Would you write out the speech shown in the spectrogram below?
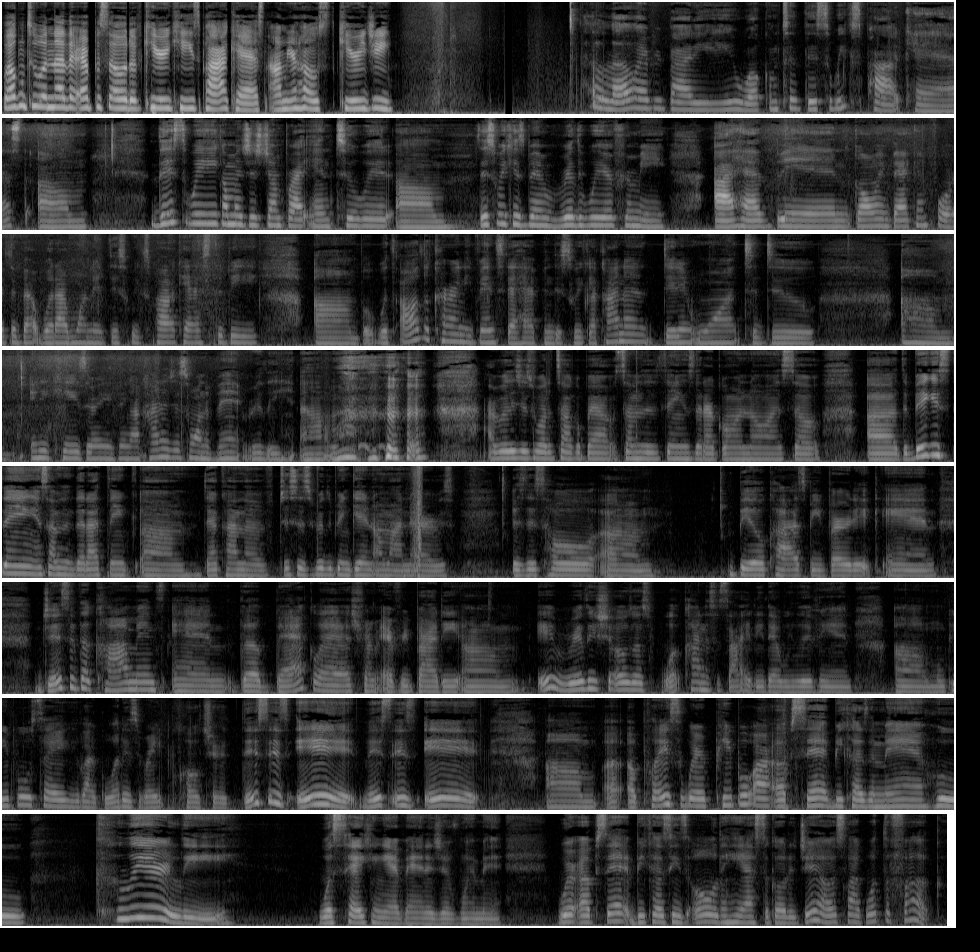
Welcome to another episode of Kiri Keys Podcast. I'm your host, Kiri G. Hello, everybody. Welcome to this week's podcast. Um, this week, I'm gonna just jump right into it. Um, this week has been really weird for me. I have been going back and forth about what I wanted this week's podcast to be. Um, but with all the current events that happened this week, I kind of didn't want to do um, any keys or anything. I kind of just want to vent, really. Um, I really just want to talk about some of the things that are going on. So, uh, the biggest thing and something that I think um, that kind of just has really been getting on my nerves is this whole um, Bill Cosby verdict and just the comments and the backlash from everybody um it really shows us what kind of society that we live in um when people say like what is rape culture this is it. This is it. Um a, a place where people are upset because a man who clearly was taking advantage of women we're upset because he's old and he has to go to jail. It's like what the fuck?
